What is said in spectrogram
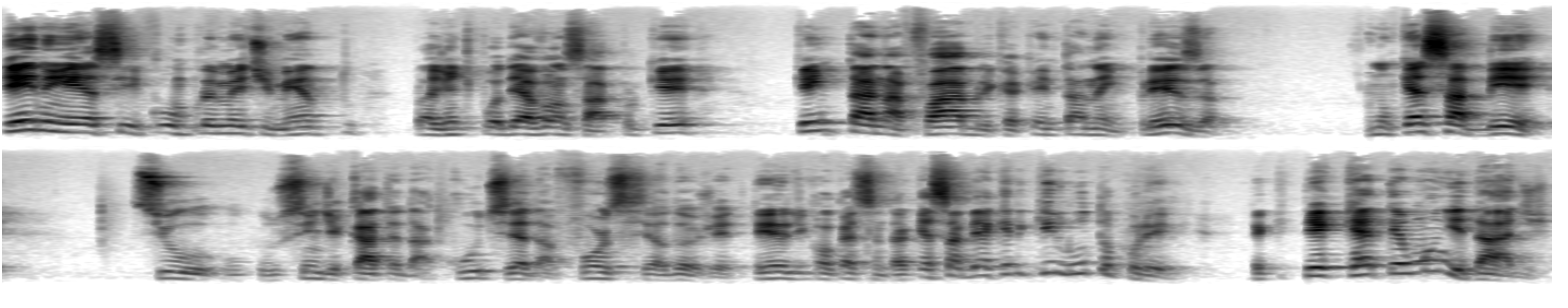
terem esse comprometimento para a gente poder avançar. Porque quem está na fábrica, quem está na empresa, não quer saber se o, o, sindicato é da CUT, se é da Força, se é do GT, de qualquer central. Quer saber aquele que luta por ele. Quer ter, quer ter uma unidade.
